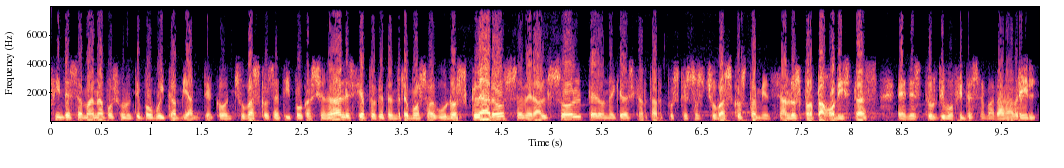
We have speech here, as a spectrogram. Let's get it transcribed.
fin de semana pues con un tiempo muy cambiante, con chubascos de tipo ocasional. Es cierto que tendremos algunos claros, se verá el sol, pero no hay que descartar pues que esos chubascos también sean los protagonistas en este último fin de semana de abril.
